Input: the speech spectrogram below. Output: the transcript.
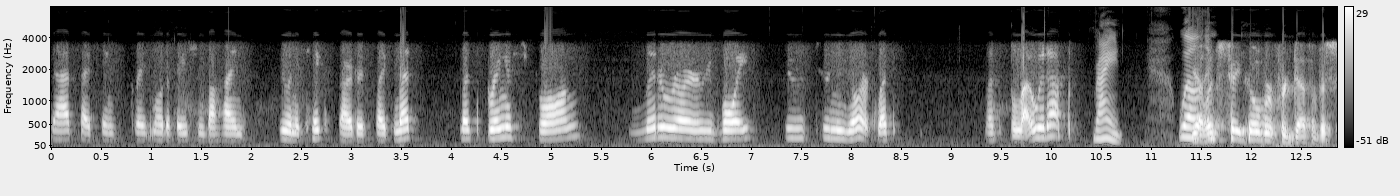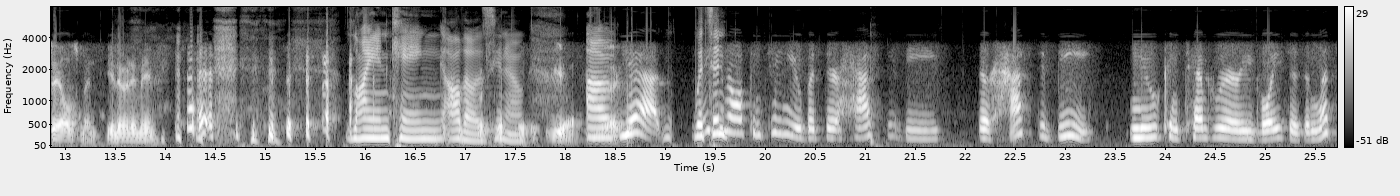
that's I think great motivation behind doing a Kickstarter. It's like let's let's bring a strong literary voice to to New York. Let's let's blow it up. Right. Well, yeah, let's take over for Death of a Salesman. You know what I mean? Lion King, all those, you know. Yeah. Um, exactly. Yeah, What's they in- can all continue, but there has to be there has to be new contemporary voices. And let's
